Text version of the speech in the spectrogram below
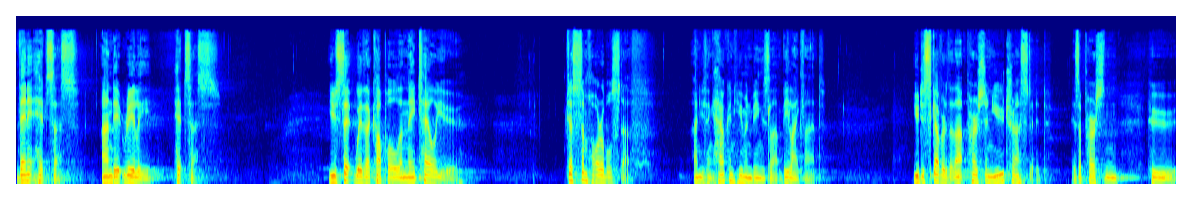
then it hits us, and it really hits us. You sit with a couple and they tell you just some horrible stuff and you think, how can human beings be like that? You discover that that person you trusted is a person who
